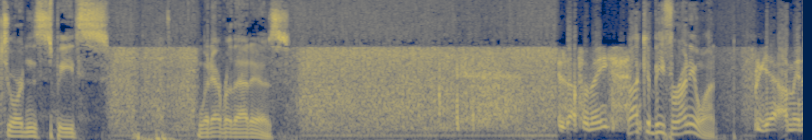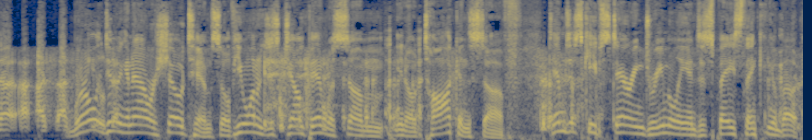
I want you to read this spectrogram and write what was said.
Jordan Spieth's whatever that is? Is that for me? that could be for anyone. Yeah, I mean, I, I, I we're only doing an hour show Tim so if you want to just jump in with some you know talk and stuff. Tim just keeps staring dreamily into space thinking about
